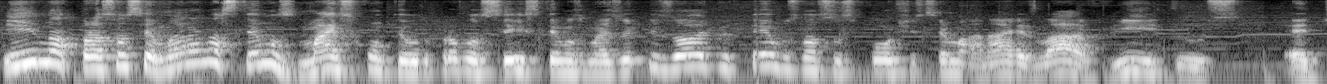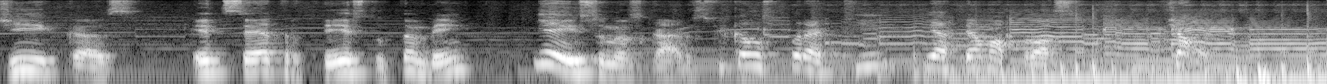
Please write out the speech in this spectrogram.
E na próxima semana nós temos mais conteúdo para vocês, temos mais um episódio, temos nossos posts semanais lá, vídeos, é, dicas, etc. Texto também. E é isso, meus caros. Ficamos por aqui e até uma próxima. Tchau!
